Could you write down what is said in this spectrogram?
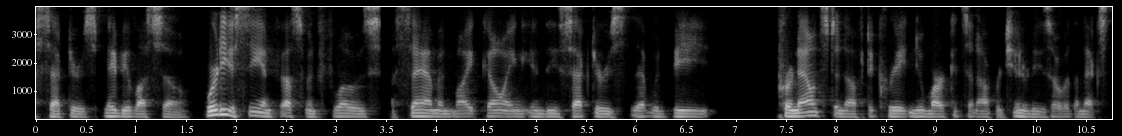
sectors, maybe less so. Where do you see investment flows, uh, Sam and Mike, going in these sectors that would be pronounced enough to create new markets and opportunities over the next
